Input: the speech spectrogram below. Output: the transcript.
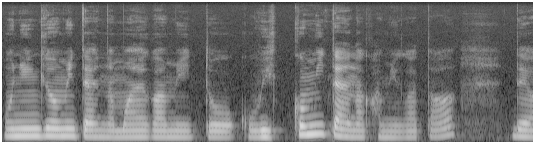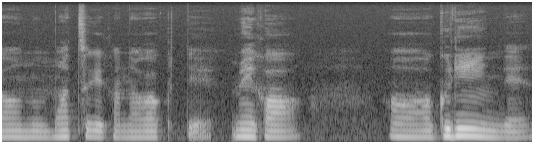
お人形みたいな前髪とこうウィッグみたいな髪型。であのまつげが長くて目があグリーンで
